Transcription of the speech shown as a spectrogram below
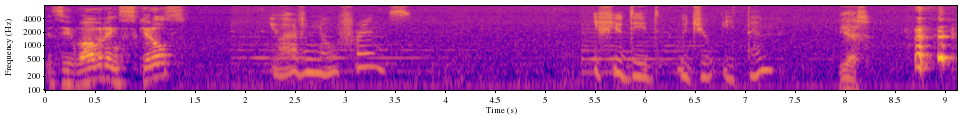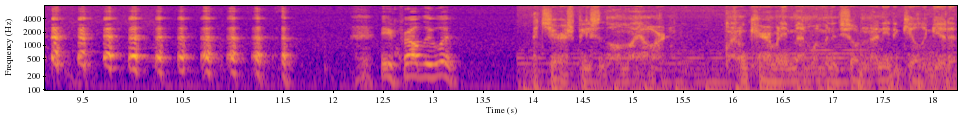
Is he vomiting Skittles? You have no friends? If you did, would you eat them? Yes. He probably would. I cherish peace with all my heart. I don't care how many men, women, and children I need to kill to get it.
